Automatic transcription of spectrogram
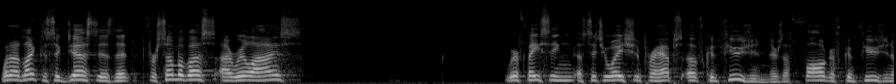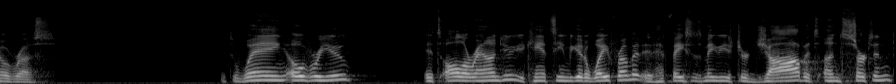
What I'd like to suggest is that for some of us, I realize we're facing a situation perhaps of confusion. There's a fog of confusion over us. It's weighing over you. It's all around you. You can't seem to get away from it. It faces maybe it's your job, it's uncertain.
